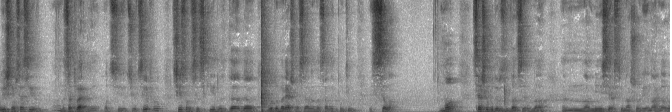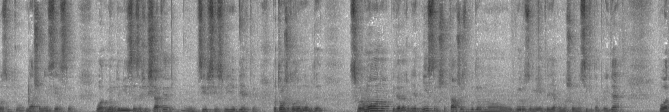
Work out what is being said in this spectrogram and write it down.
рішенням сесії затвердили от ці- цю цифру на сільські для, для водомереж населених, пунктів з села. Ну, це ще буде розглядатися на, на міністерстві нашого регіонального розвитку, в нашому міністерстві. От ми будемо їздити захищати ці всі свої об'єкти. Потім, вже, коли воно буде сформовано, піде на кабінет міністрів, що там щось буде, воно, ви розумієте, як воно, що воно скільки там пройде. От,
